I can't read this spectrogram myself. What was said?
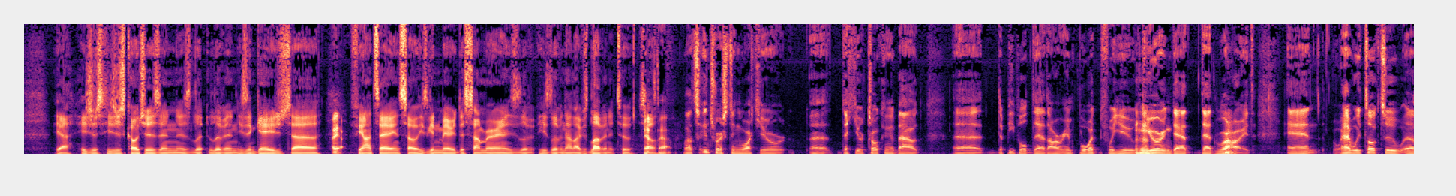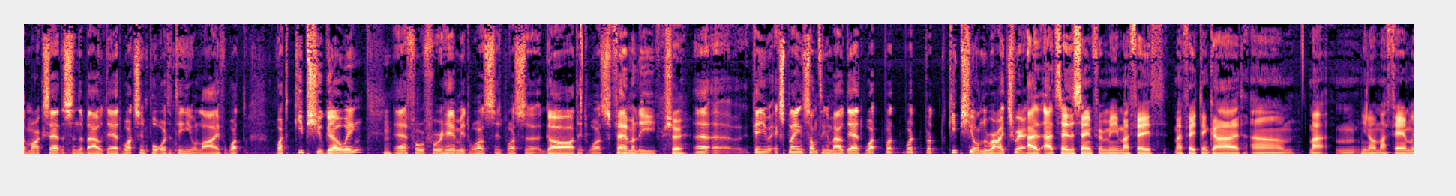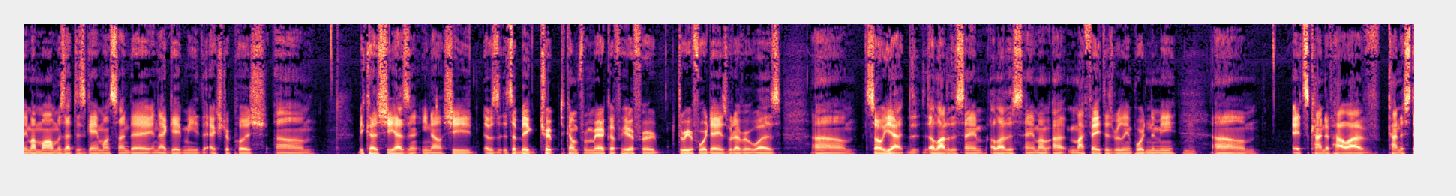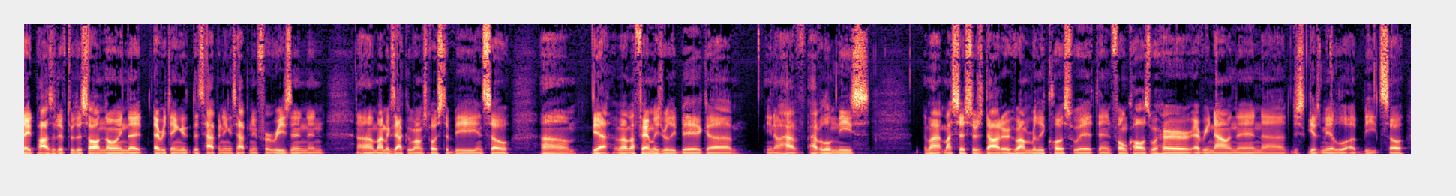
yeah, he just he just coaches and is li- living. He's engaged, uh, Oh, yeah. fiance, and so he's getting married this summer, and he's li- he's living that life. He's loving it too. So Yeah, yeah. Well, it's interesting what you're uh, that you're talking about uh, the people that are important for you during that that ride. And when we talked to uh, Mark Sanderson about that, what's important in your life, what what keeps you going. Uh, for for him, it was it was uh, God, it was family. sure. Uh, uh, can you explain something about that? What what what what keeps you on the right track? I, I'd say the same for me. My faith, my faith in God. Um, my, mm, you know, my family. My mom was at this game on Sunday, and that gave me the extra push. Um, because she hasn't, you know, she it was it's a big trip to come from America for here for three or four days, whatever it was. Um, so yeah, th- a lot of the same, a lot of the same. I, I, my faith is really important to me. Um, it's kind of how I've kind of stayed positive through this all, knowing that everything that's happening is happening for a reason, and um, I'm exactly where I'm supposed to be. And so, um, yeah, my, my family's really big. Uh, you know, I have I have a little niece, my my sister's daughter, who I'm really close with, and phone calls with her every now and then uh, just gives me a little upbeat. So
